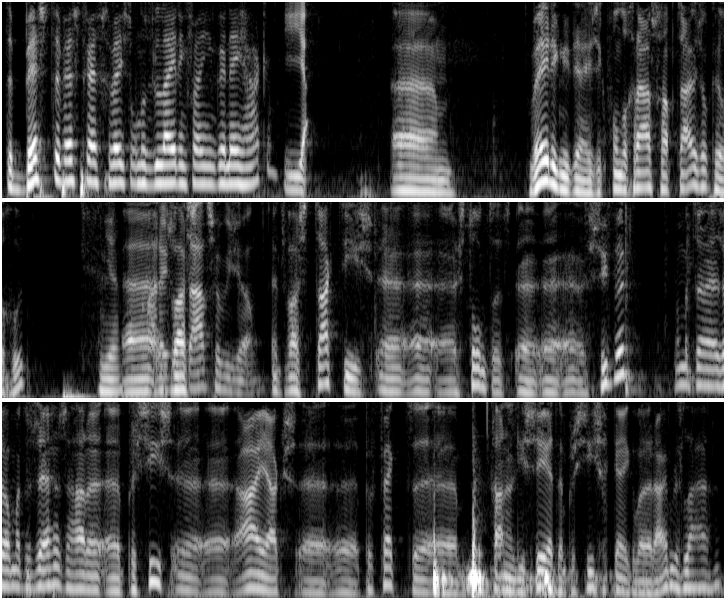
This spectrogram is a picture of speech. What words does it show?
de beste wedstrijd geweest onder de leiding van René Haken? Ja. Um, weet ik niet eens. Ik vond de graafschap thuis ook heel goed. Ja. Eh, maar het, resultaat was, sowieso. het was tactisch, eh, eh, eh, stond het eh, eh, eh, super, om het zo maar te zeggen. Ze hadden eh, precies eh, eh, Ajax eh, eh, perfect eh, geanalyseerd en precies gekeken waar de ruimtes lagen.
